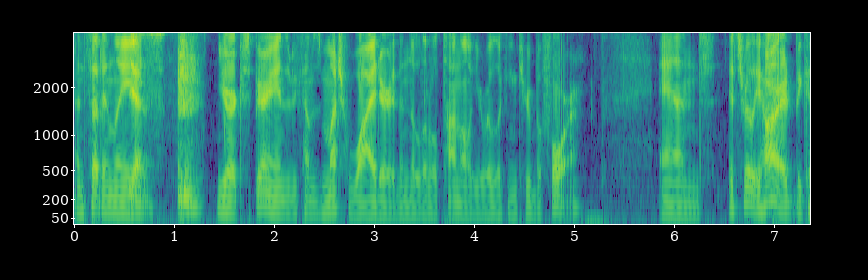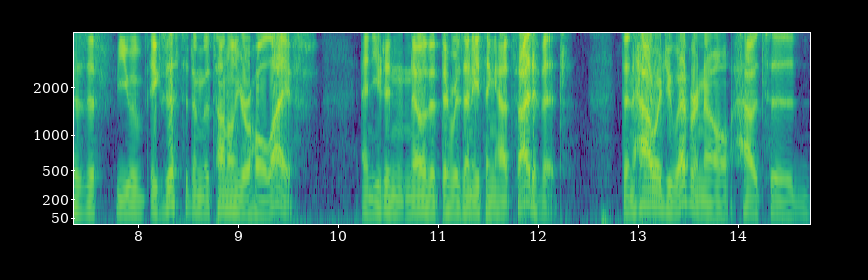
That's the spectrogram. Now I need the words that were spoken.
and suddenly yes. your experience becomes much wider than the little tunnel you were looking through before. And it's really hard because if you've existed in the tunnel your whole life and you didn't know that there was anything outside of it, then how would you ever know how to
